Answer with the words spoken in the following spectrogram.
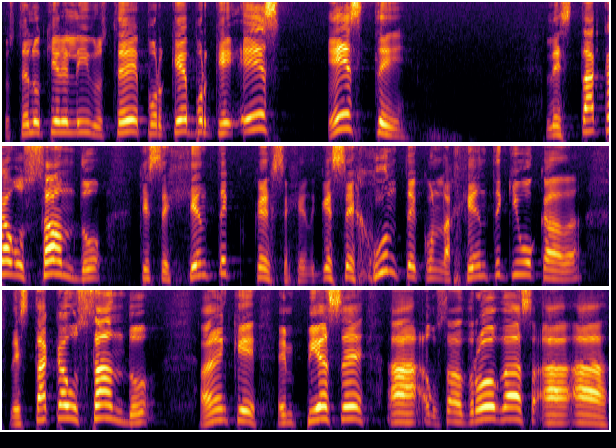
Usted lo quiere libre. ¿Usted por qué? Porque es este le está causando que se, gente, que se, que se junte con la gente equivocada, le está causando que empiece a usar drogas, a,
